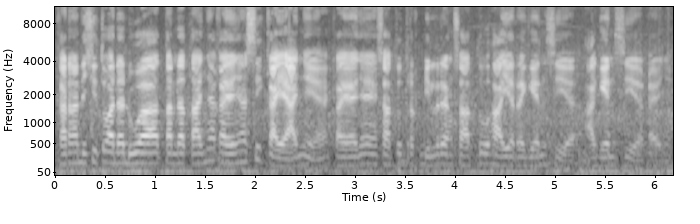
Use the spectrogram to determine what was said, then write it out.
karena di situ ada dua tanda tanya kayaknya sih kayaknya ya. Kayaknya yang satu truk dealer yang satu hire agency ya agensi ya kayaknya.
